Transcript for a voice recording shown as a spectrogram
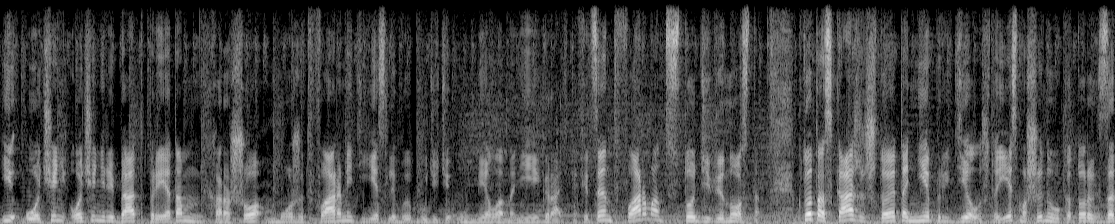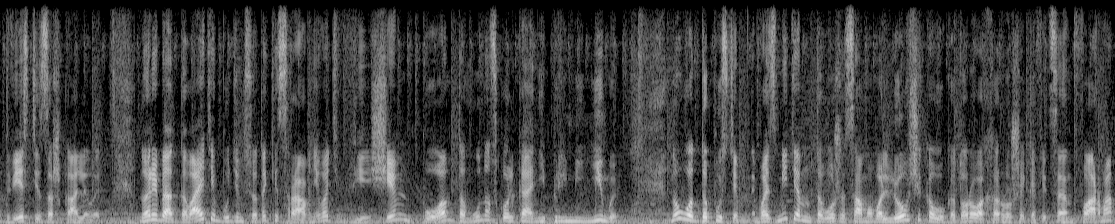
и очень-очень, ребят, при этом хорошо может фармить, если вы будете умело на ней играть. Коэффициент фарма 190. Кто-то скажет, что это не предел, что есть машины, у которых за 200 зашкаливает. Но, ребят, давайте будем все-таки сравнивать вещи по тому, насколько они применимы. Ну вот, допустим, возьмите того же самого Левчика, у которого хороший коэффициент фарма,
